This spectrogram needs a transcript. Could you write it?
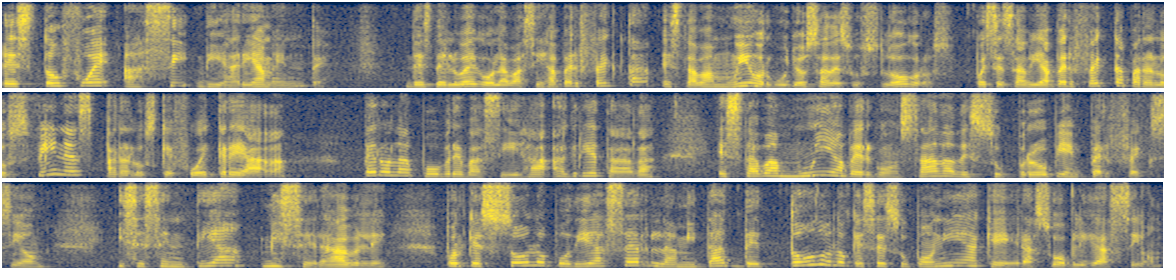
esto fue así diariamente. Desde luego, la vasija perfecta estaba muy orgullosa de sus logros, pues se sabía perfecta para los fines para los que fue creada. Pero la pobre vasija agrietada estaba muy avergonzada de su propia imperfección y se sentía miserable porque solo podía hacer la mitad de todo lo que se suponía que era su obligación.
